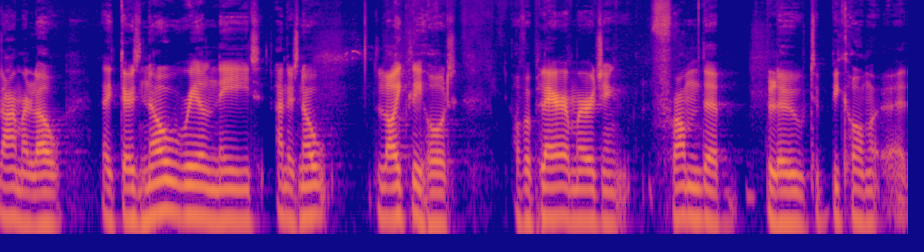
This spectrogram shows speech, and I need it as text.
Larmour Lowe, like there's no real need and there's no likelihood of a player emerging from the blue to become a,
